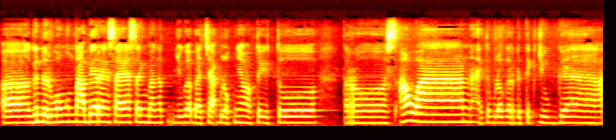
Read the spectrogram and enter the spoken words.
Uh, Genderwo Muntaber yang saya sering banget juga baca blognya waktu itu. Terus Awan nah itu blogger detik juga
